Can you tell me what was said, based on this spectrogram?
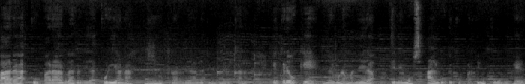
para comparar la realidad coreana y nuestra realidad latinoamericana, que creo que de alguna manera tenemos algo que compartimos como mujer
